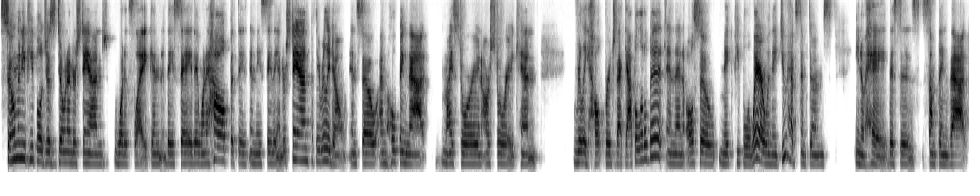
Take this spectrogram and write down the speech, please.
so many people just don't understand what it's like and they say they want to help but they and they say they understand but they really don't. And so i'm hoping that my story and our story can really help bridge that gap a little bit and then also make people aware when they do have symptoms you know hey this is something that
